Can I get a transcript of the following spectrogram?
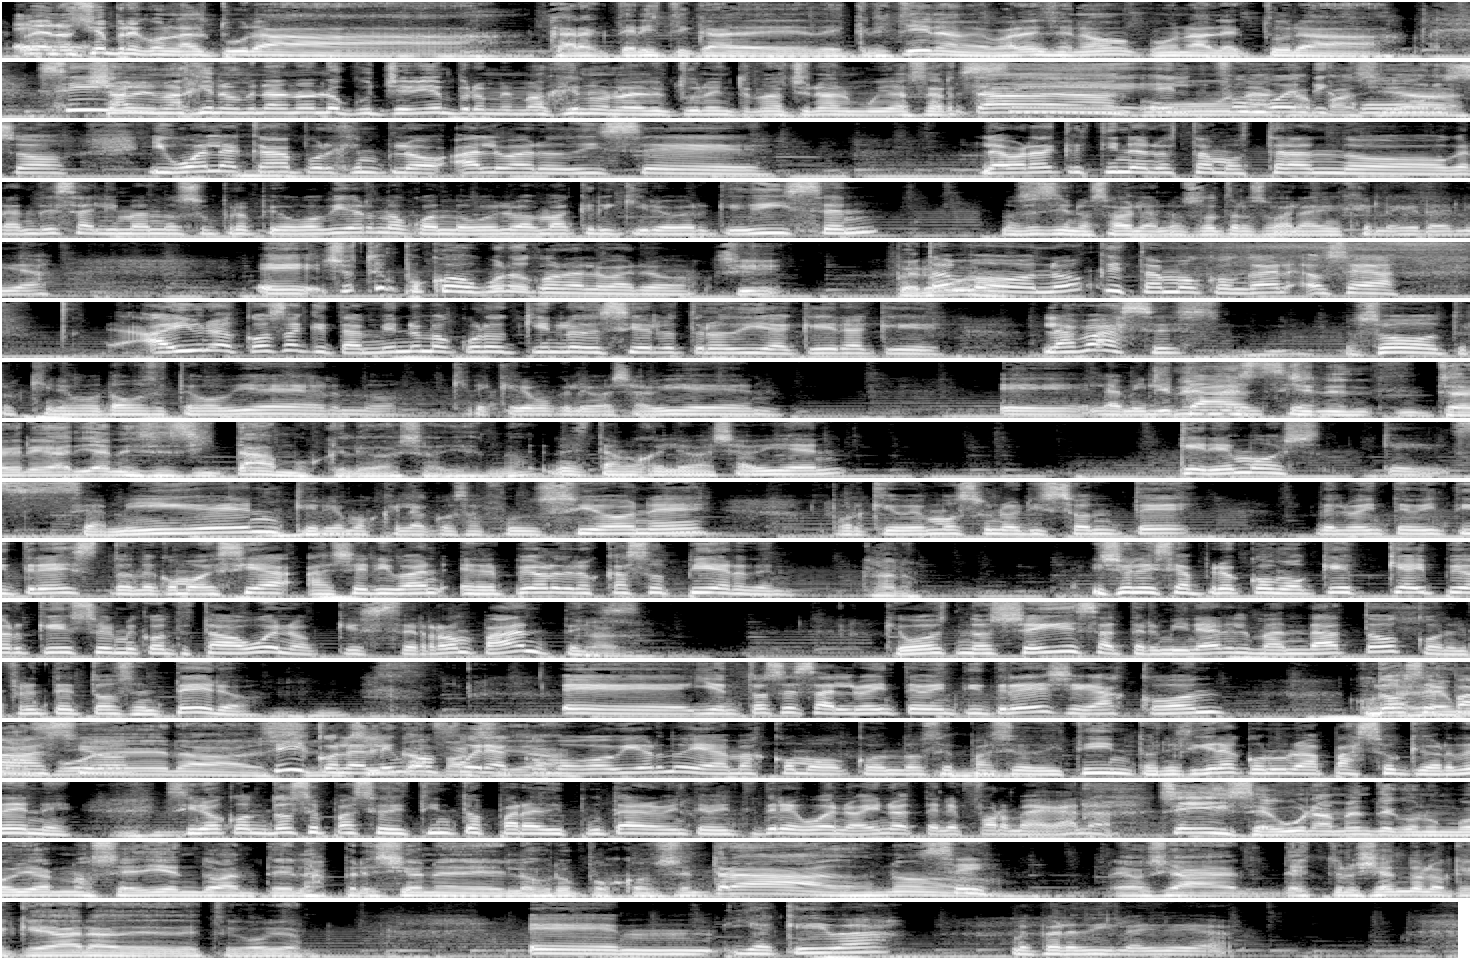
Bueno, Eh, siempre con la altura característica de, de Cristina, me parece, ¿no? Con una lectura. Sí. Ya me imagino, mira, no lo escuché bien, pero me imagino una lectura internacional muy acertada. Sí, con él- fue un buen capacidad- discurso. Igual acá, por ejemplo, Álvaro dice. La verdad, Cristina no está mostrando grandeza limando su propio gobierno. Cuando vuelva Macri, quiero ver qué dicen. No sé si nos habla a nosotros o a la en generalidad. Eh, yo estoy un poco de acuerdo con Álvaro. Sí, pero. estamos, bueno. ¿no? Que estamos con ganas. O sea, hay una cosa que también no me acuerdo quién lo decía el otro día, que era que las bases, nosotros, quienes votamos este gobierno, quienes queremos que le vaya bien, eh, la ¿Quiénes- militancia, quiénes- te agregaría, necesitamos que le vaya bien, ¿no? necesitamos que le vaya bien. Queremos que se amiguen, queremos que la cosa funcione, porque vemos un horizonte del 2023 donde, como decía ayer Iván, en el peor de los casos pierden. Claro, Y yo le decía, pero ¿cómo? ¿Qué, qué hay peor que eso? Y me contestaba, bueno, que se rompa antes. claro. Que vos no llegues a terminar el mandato con el frente de todos entero. Eh, y entonces al 2023 llegás con, Con dos espacios. sí, sin- con la lengua afuera como gobierno y además como con dos espacios distintos. Ni siquiera con un paso que ordene, sino con dos espacios distintos para disputar el 2023. Bueno, ahí no tenés forma de ganar. Sí, seguramente con un gobierno cediendo ante las presiones de los grupos concentrados, ¿no? Sí. Eh, O sea, destruyendo lo que quedara de, de este gobierno. Eh, ¿Y a qué iba? Me perdí la idea.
